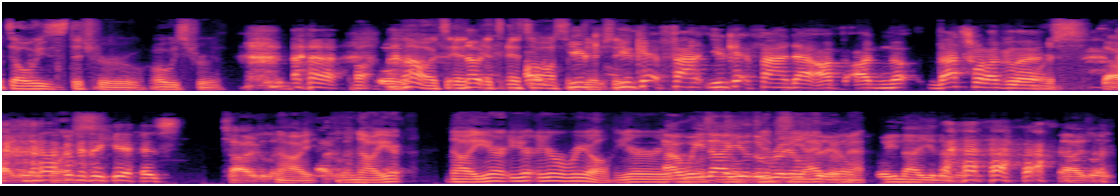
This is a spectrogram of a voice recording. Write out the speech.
It's always the true, always true. Uh, no, it's it, no, it's it's oh, awesome, You, you get found. You get found out. I've, I've not, that's what I've of learned course. Totally, Of over the years. totally. No, totally. no, you're no, you're you're you're real. You're No, the we know you're the real deal. We know you're the real. totally.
